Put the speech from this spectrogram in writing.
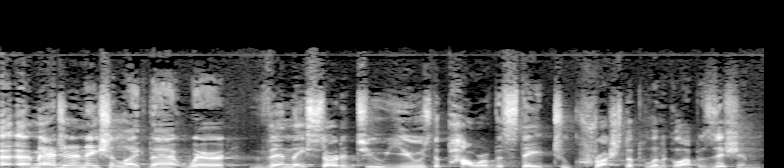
Imagine a nation like that where then they started to use the power of the state to crush the political opposition.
